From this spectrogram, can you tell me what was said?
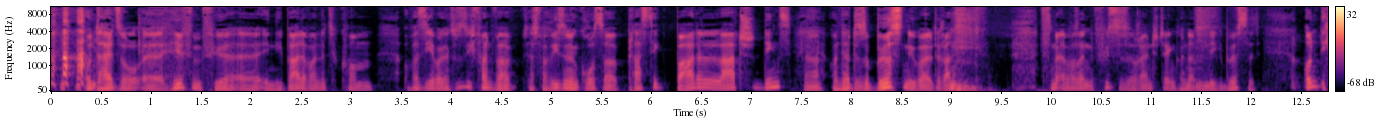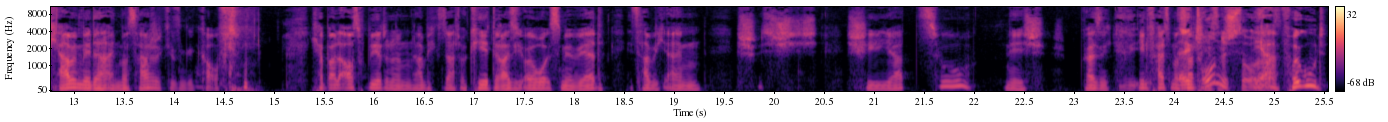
und halt so äh, Hilfen für äh, in die Badewanne zu kommen. Und was ich aber ganz lustig fand, war, das war wie so ein großer Plastik-Badelatsch-Dings Ja. und hatte so Bürsten überall dran. dass man einfach seine Füße so reinstecken konnte, hat man die gebürstet. Und ich habe mir da ein Massagekissen gekauft. Ich habe alle ausprobiert und dann habe ich gesagt, okay, 30 Euro ist mir wert. Jetzt habe ich ein Sh- Sh- Shiatsu? Nee, ich weiß nicht. Jedenfalls Massagekissen. Elektronisch so, oder Ja, voll gut.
